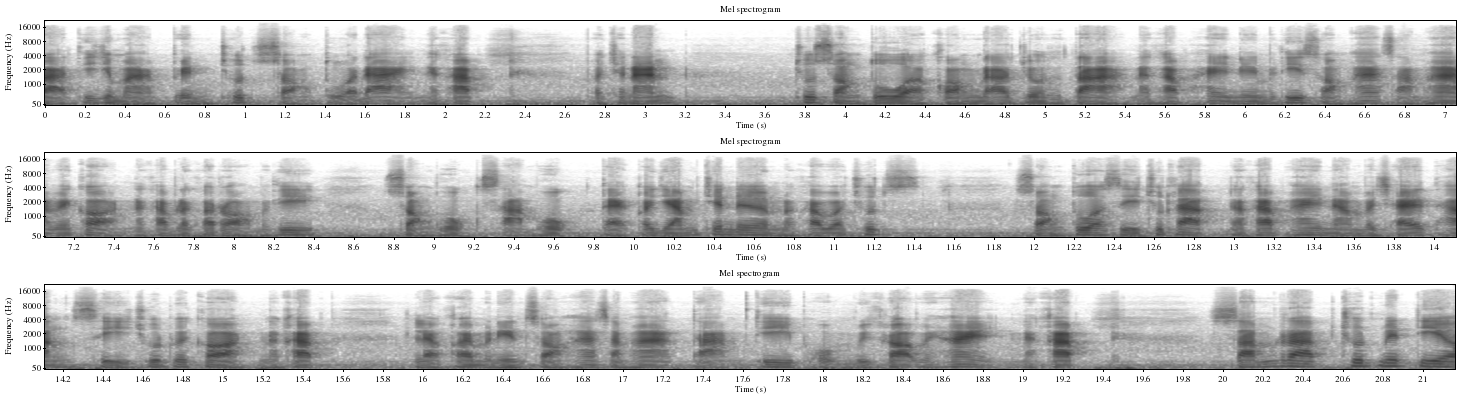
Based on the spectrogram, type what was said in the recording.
กาสที่จะมาเป็นชุด 2 ตัวได้นะครับ เพราะฉะนั้นชุด 2 ตัวของดาวโจนส์ตาร์นะครับให้เน้นไปที่ 2535 ไว้ก่อนนะครับแล้วก็รองไปที่ 2636 แต่ก็ย้ำเช่นเดิมนะครับว่าชุด 2 ตัว 4 ชุดหลักนะครับให้นำไปใช้ทั้ง 4 ชุดไว้ก่อนนะครับแล้วค่อยมาเน้น 2535 ตามที่ผมวิเคราะห์ไว้ให้นะครับสำหรับชุดเม็ดเดียว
